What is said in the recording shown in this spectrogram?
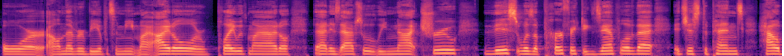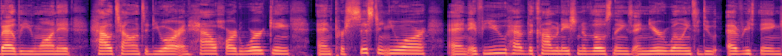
or I'll never be able to meet my idol or play with my idol. That is absolutely not true. This was a perfect example of that. It just depends how badly you want it, how talented you are, and how hardworking and persistent you are. And if you have the combination of those things and you're willing to do everything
